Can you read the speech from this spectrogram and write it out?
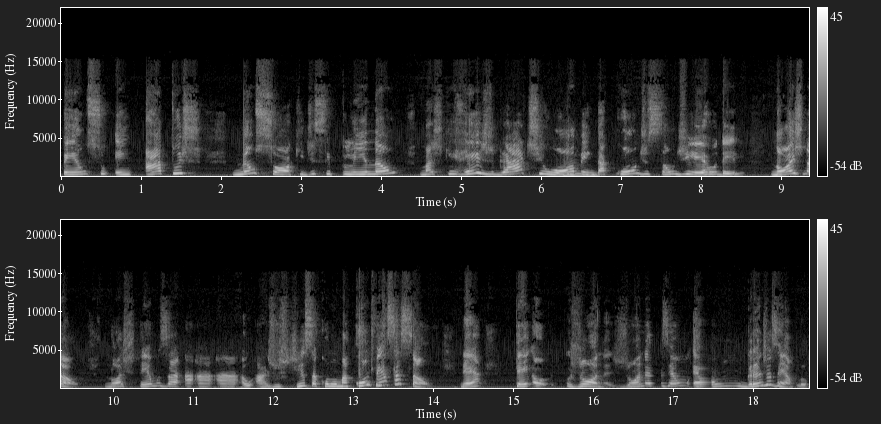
penso em atos não só que disciplinam, mas que resgate o homem da condição de erro dele. Nós não. Nós temos a, a, a, a justiça como uma compensação, né? Tem, ó, Jonas, Jonas é um, é um grande exemplo,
